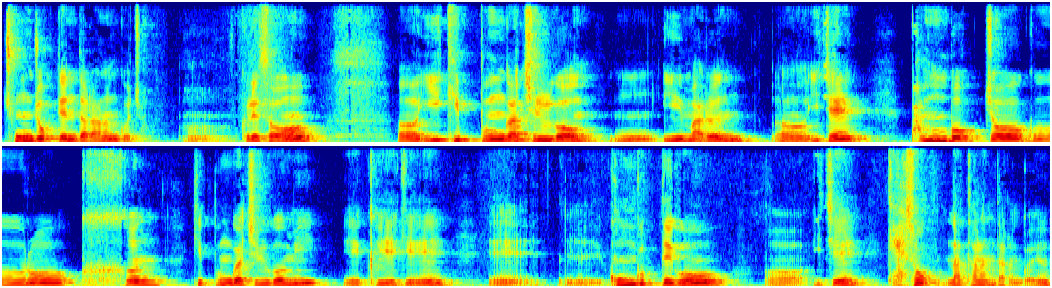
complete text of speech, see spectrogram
충족된다라는 거죠. 어, 그래서 어, 이 기쁨과 즐거움 음, 이 말은 어, 이제 반복적으로 큰 기쁨과 즐거움이 예, 그에게 예, 예, 공급되고 어, 이제 계속 나타난다는 거예요.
